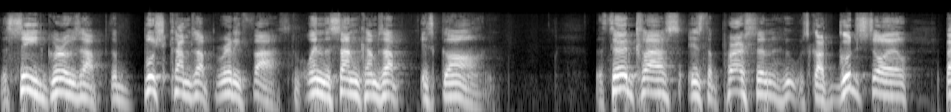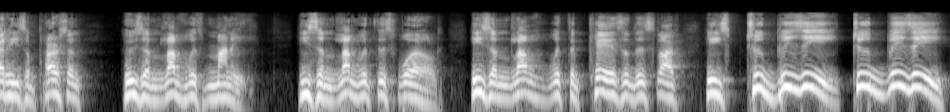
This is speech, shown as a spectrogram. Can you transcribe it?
the seed grows up, the bush comes up really fast. When the sun comes up, it's gone. The third class is the person who's got good soil, but he's a person who's in love with money. He's in love with this world. He's in love with the cares of this life. He's too busy, too busy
